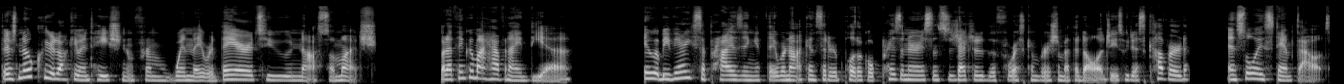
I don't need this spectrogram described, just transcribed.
there's no clear documentation from when they were there to not so much. But I think we might have an idea. It would be very surprising if they were not considered political prisoners and subjected to the forced conversion methodologies we just covered and slowly stamped out.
